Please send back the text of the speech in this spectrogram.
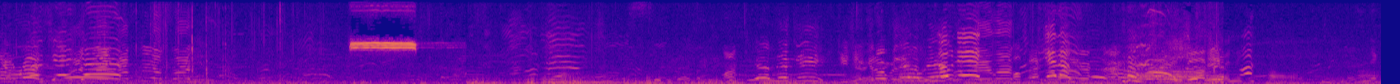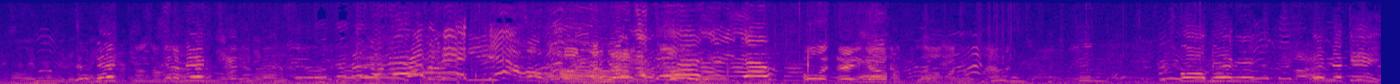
run, Jake. You gotta run. Get him, Nicky. DJ, get over there. Go, Nick! Get him! Nikki Paul. Nick Foley normally goes Get him, by Nick. Nick, and Get him, Nick, Nick. Nick, Nick, Grab him, Nick! Yeah! There you go. Pull it. There you go. Good ball, Nick. Get him, Nicky.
